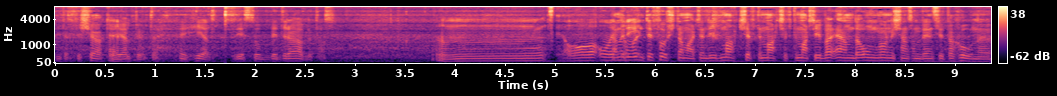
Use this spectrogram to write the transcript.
Inte försöka, det hjälper inte. Det är, helt, det är så bedrövligt alltså. Mm, ja, och, Ja, men det är inte första matchen, det är match efter match efter match. Det är varenda omgång det känns som det är en situation nu.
